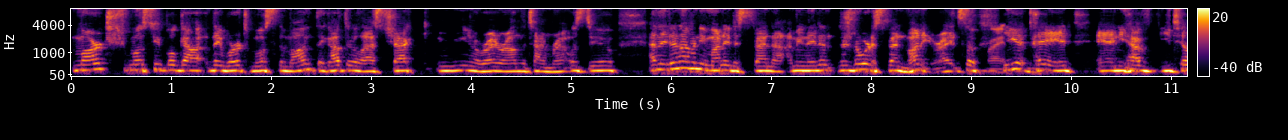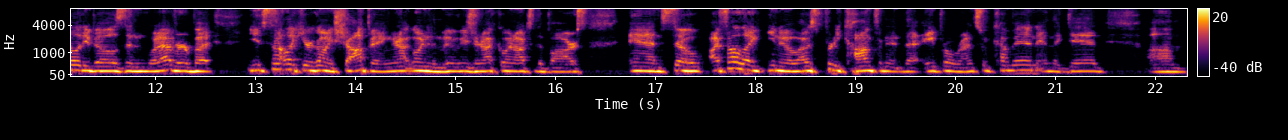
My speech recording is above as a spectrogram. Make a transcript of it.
March, most people got they worked most of the month. They got their last check, you know, right around the time rent was due, and they didn't have any money to spend. I mean, they didn't. There's nowhere to spend money, right? So Right. you get paid, and you have utility bills and whatever, but it's not like you're going shopping. You're not going to the movies. You're not going out to the bars, And so I felt like, you know, I was pretty confident that April rents would come in and they did. Um,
